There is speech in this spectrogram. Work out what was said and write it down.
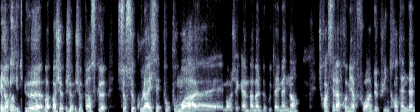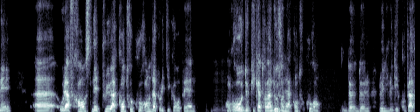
Et donc, si tu veux, moi, je, je, pense que sur ce coup-là, et pour, pour moi, euh, bon, j'ai quand même pas mal de bouteilles maintenant, je crois que c'est la première fois depuis une trentaine d'années euh, où la France n'est plus à contre-courant de la politique européenne. En gros, depuis 92, on est à contre-courant de, de le, découplage.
